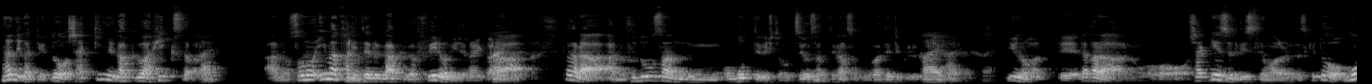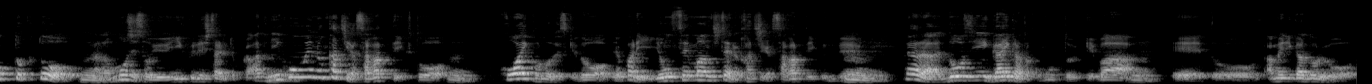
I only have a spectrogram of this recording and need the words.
なんでかっていうと、借金の額はフィックスだから、はいあの、その今借りてる額が増えるわけじゃないから、はだから、あの、不動産を持ってる人の強さっていうのはそこが出てくる。はいはいはい。いうのがあって、だから、あの、借金するリスクもあるんですけど、持っとくと、うんあの、もしそういうインフレしたりとか、あと日本円の価値が下がっていくと、うん。怖いことですけど、やっぱり4000万自体の価値が下がっていくんで、うん。だから同時に外貨とか持っておけば、うんえっ、と、アメリカドルを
